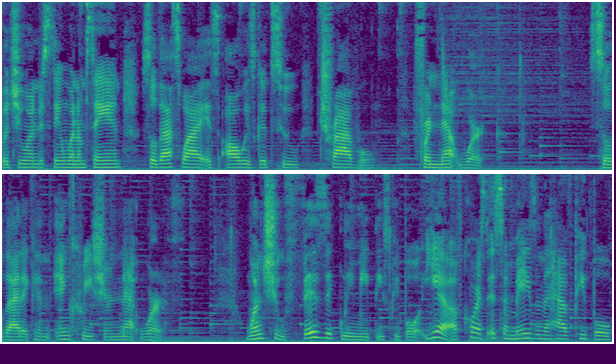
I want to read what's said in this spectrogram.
But you understand what I'm saying? So that's why it's always good to travel for network so that it can increase your net worth. Once you physically meet these people, yeah, of course, it's amazing to have people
